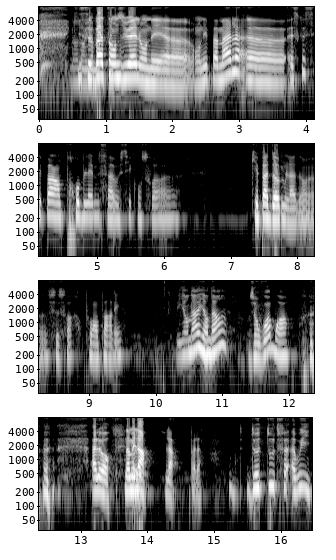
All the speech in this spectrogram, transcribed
qui se battent en duel. On est, euh, on est pas mal. Euh, est-ce que c'est pas un problème ça aussi qu'on soit, qu'il n'y ait pas d'hommes là ce soir pour en parler? Mais il y en a, il y en a. J'en vois moi. Alors. Non mais là, là, pas là. De toute façon, ah oui.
